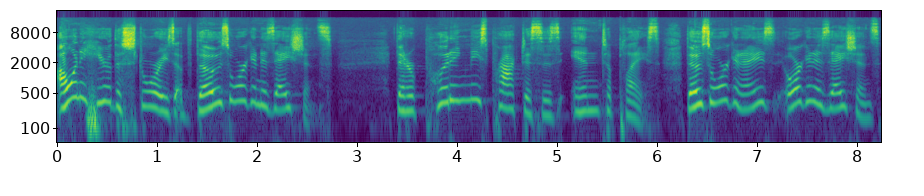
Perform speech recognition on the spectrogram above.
I want to hear the stories of those organizations that are putting these practices into place. Those organize, organizations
